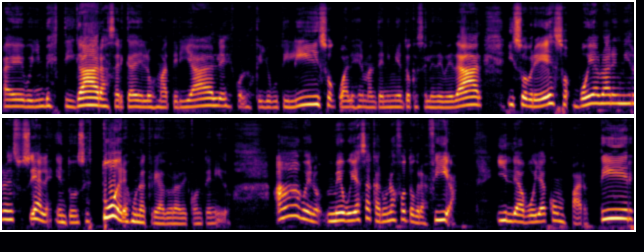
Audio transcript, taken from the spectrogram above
eh, voy a investigar acerca de los materiales con los que yo utilizo, cuál es el mantenimiento que se le debe dar y sobre eso voy a hablar en mis redes sociales. Entonces tú eres una creadora de contenido. Ah, bueno, me voy a sacar una fotografía y la voy a compartir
